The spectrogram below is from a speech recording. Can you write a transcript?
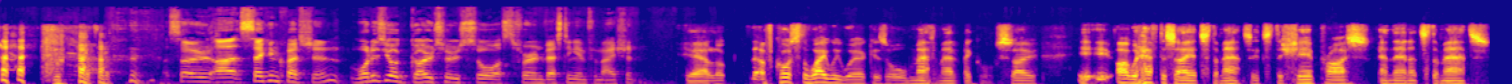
so, uh, second question: What is your go-to source for investing information? Yeah, look, of course, the way we work is all mathematical. So, it, it, I would have to say it's the maths. It's the share price, and then it's the maths.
